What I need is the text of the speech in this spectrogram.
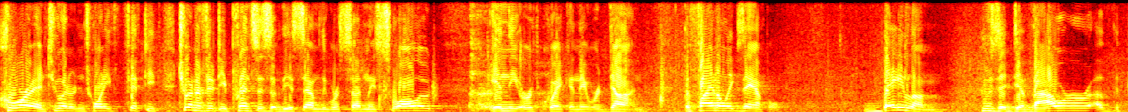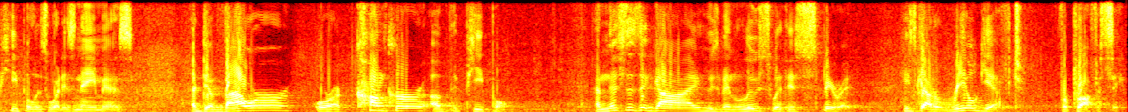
Korah and 220, 50, 250 princes of the assembly were suddenly swallowed in the earthquake, and they were done. The final example Balaam, who's a devourer of the people, is what his name is. A devourer or a conqueror of the people. And this is a guy who's been loose with his spirit. He's got a real gift for prophecy.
